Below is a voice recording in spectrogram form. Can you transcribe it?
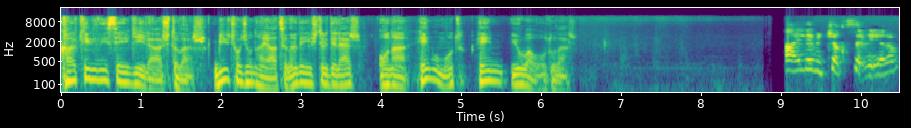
Kalplerini sevgiyle açtılar. Bir çocuğun hayatını değiştirdiler. Ona hem umut hem yuva oldular. Ailemi çok seviyorum.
